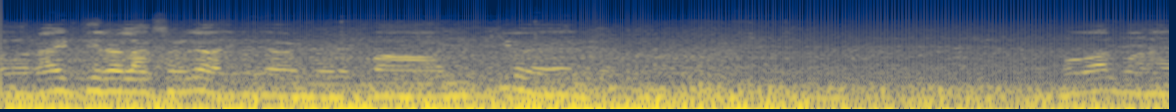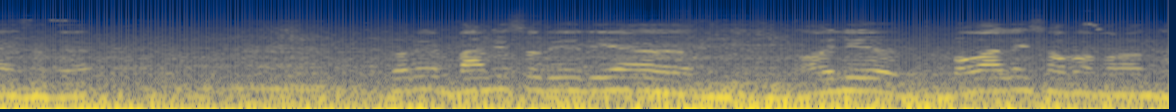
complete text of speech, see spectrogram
अब राइटतिर लाग्छौँ क्या अलिकति अगाडिबाट। यो के हो बवाल बनाएको छ त्यहाँ तर यो बानेश्वर एरिया अहिले बवालै सफा बनाउनु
